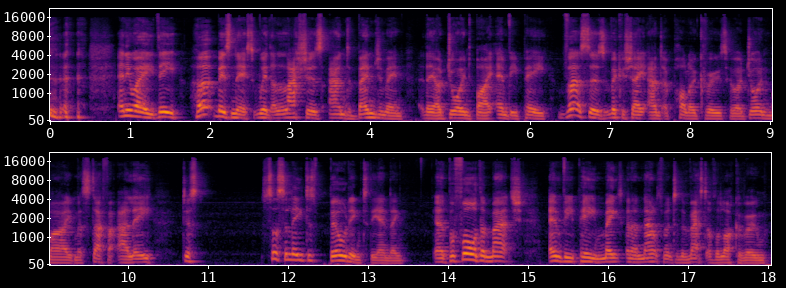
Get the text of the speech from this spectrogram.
anyway, the Hurt Business with Lashley and Benjamin. They are joined by MVP versus Ricochet and Apollo Crews, who are joined by Mustafa Ali. Just sussily just building to the ending. Uh, before the match, MVP makes an announcement to the rest of the locker room.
